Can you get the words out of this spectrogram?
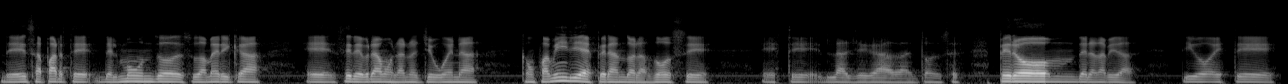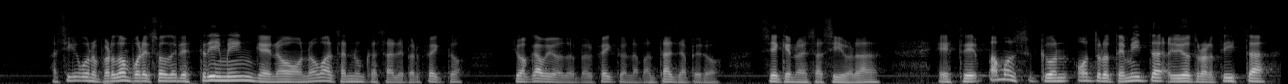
de esa parte del mundo, de Sudamérica, eh, celebramos la Nochebuena con familia, esperando a las 12 este, la llegada, entonces, pero mm, de la Navidad. Digo, este, así que bueno, perdón por eso del streaming, que no, no va a ser, nunca sale perfecto. Yo acá veo perfecto en la pantalla, pero sé que no es así, ¿verdad? Este, vamos con otro temita y otro artista,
